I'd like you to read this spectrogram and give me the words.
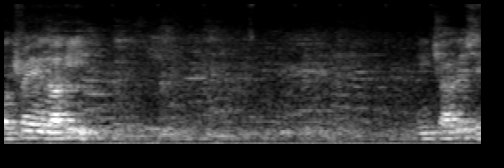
حکم الهی. این چالشه.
